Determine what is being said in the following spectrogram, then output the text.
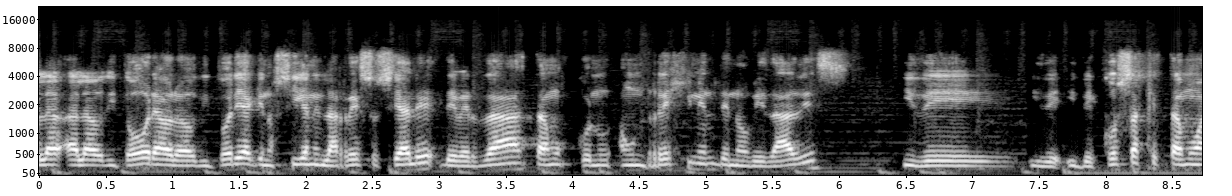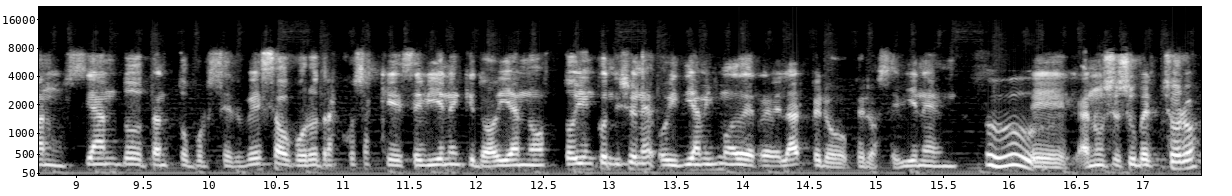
la, auditora o a la auditoria que nos sigan en las redes sociales. De verdad, estamos con un, un régimen de novedades y de, y de, cosas que estamos anunciando, tanto por cerveza o por otras cosas que se vienen, que todavía no estoy en condiciones hoy día mismo de revelar, pero, pero se vienen uh. eh, anuncios súper choros.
